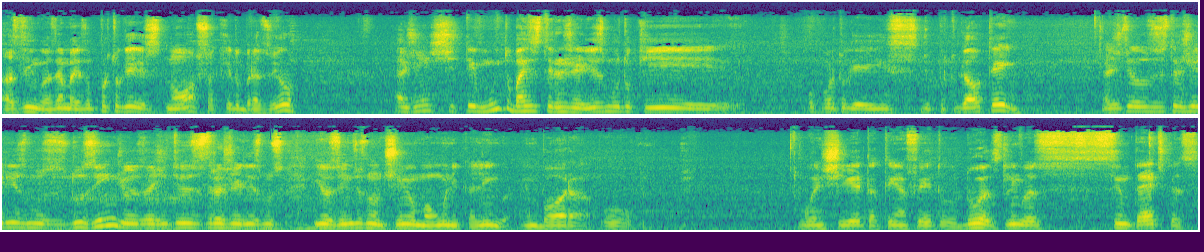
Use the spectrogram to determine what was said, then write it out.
as línguas, né? Mas no português nosso aqui do Brasil, a gente tem muito mais estrangeirismo do que o português de Portugal tem. A gente tem os estrangeirismos dos índios, a gente tem os estrangeirismos e os índios não tinham uma única língua, embora o o Anchieta tenha feito duas línguas sintéticas,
